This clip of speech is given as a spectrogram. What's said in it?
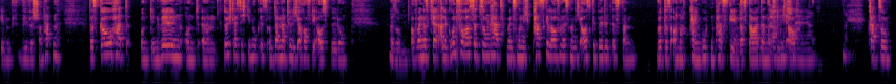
eben, wie wir es schon hatten, das Go hat und den Willen und ähm, durchlässig genug ist und dann natürlich auch auf die Ausbildung. Also mhm. auch wenn das Pferd alle Grundvoraussetzungen hat, wenn es noch nicht Pass gelaufen ist, noch nicht ausgebildet ist, dann wird das auch noch keinen guten Pass gehen. Das dauert dann natürlich auch. Schnell, ja. ja. Gerade so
